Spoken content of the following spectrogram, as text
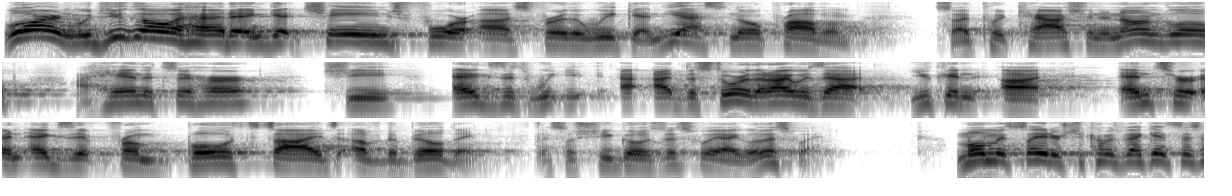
Lauren, would you go ahead and get change for us for the weekend? Yes, no problem. So I put cash in an envelope, I hand it to her. She exits. We, at the store that I was at, you can uh, enter and exit from both sides of the building. And so she goes this way, I go this way. Moments later, she comes back in and says,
